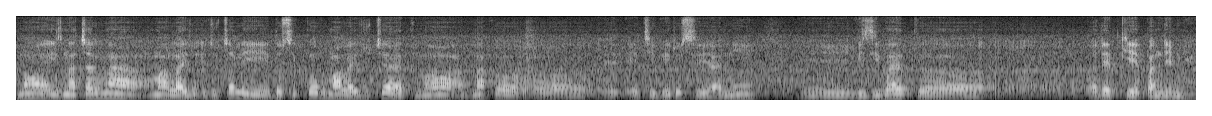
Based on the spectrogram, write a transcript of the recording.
Но изначально мало изучали и до сих пор мало изучают. Но, однако, эти вирусы, они вызывают редкие пандемии.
